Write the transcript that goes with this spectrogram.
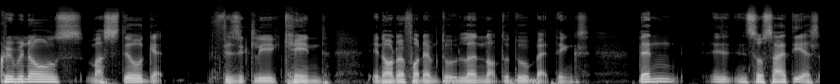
criminals must still get physically caned in order for them to learn not to do bad things, then in in society as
